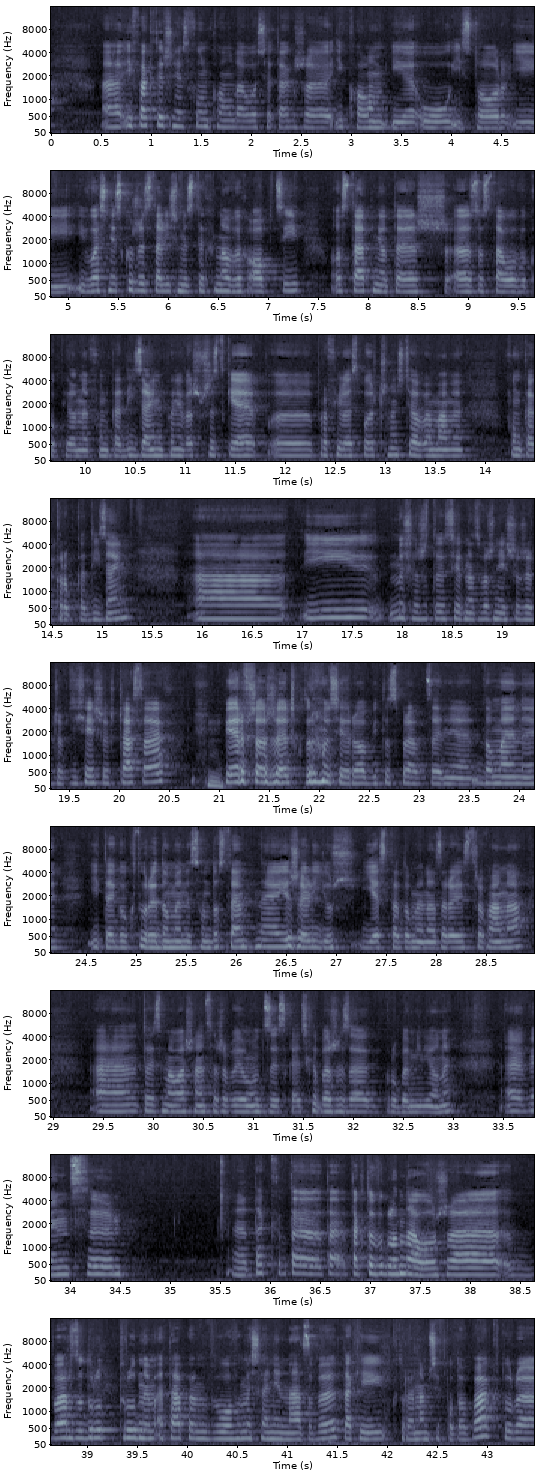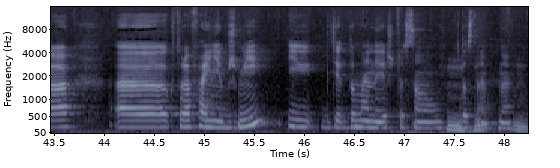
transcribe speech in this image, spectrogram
E, I faktycznie z Funką udało się tak, że i com, i EU, i store, i, i właśnie skorzystaliśmy z tych nowych opcji. Ostatnio też e, zostało wykupione Funka Design, ponieważ wszystkie profile społecznościowe mamy funka.design. I myślę, że to jest jedna z ważniejszych rzeczy w dzisiejszych czasach. Hmm. Pierwsza rzecz, którą się robi, to sprawdzenie domeny i tego, które domeny są dostępne. Jeżeli już jest ta domena zarejestrowana, e, to jest mała szansa, żeby ją odzyskać, chyba że za grube miliony. E, więc, e, E, tak, ta, ta, tak to wyglądało, że bardzo trudnym etapem było wymyślenie nazwy, takiej, która nam się podoba, która, e, która fajnie brzmi i gdzie domeny jeszcze są -hmm, dostępne. -hmm.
